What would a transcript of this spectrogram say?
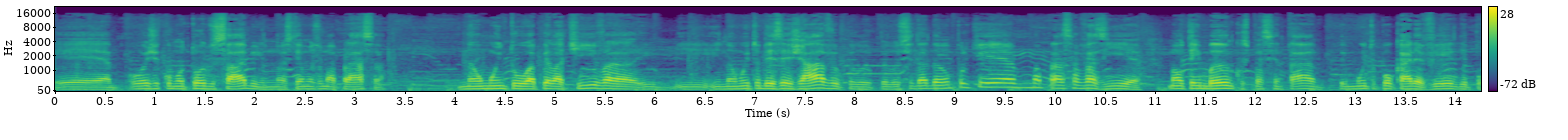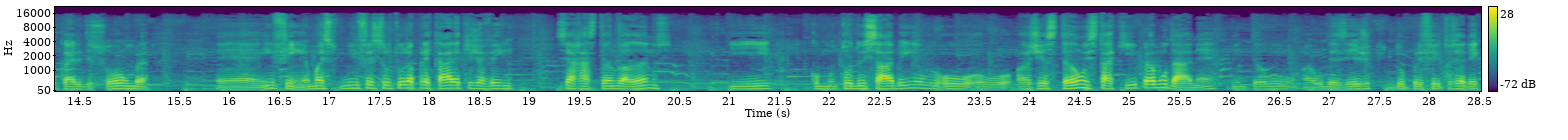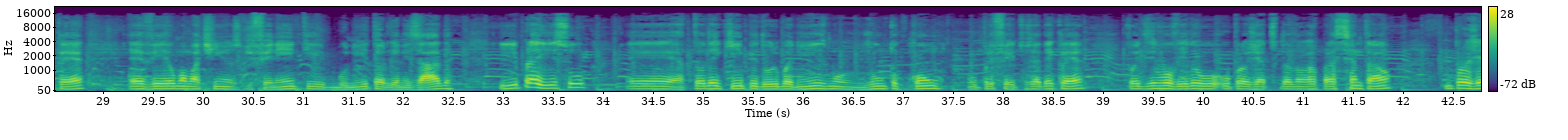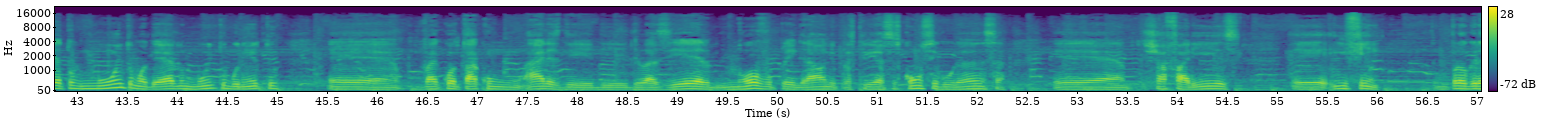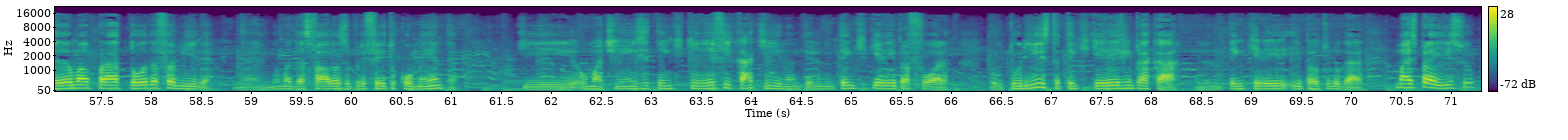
É, hoje, como todos sabem, nós temos uma praça não muito apelativa e, e- não muito desejável pelo, pelo cidadão, porque é uma praça vazia, mal tem bancos para sentar, tem muito pouca área verde, pouca área de sombra. É, enfim, é uma infraestrutura precária que já vem se arrastando há anos e, como todos sabem, o- o- a gestão está aqui para mudar, né? Então, o desejo do prefeito Zé Decler é ver uma Matinhos diferente, bonita, organizada e, para isso, é, toda a equipe do urbanismo, junto com o prefeito Zé Decler, foi desenvolvido o, o projeto da nova Praça Central, um projeto muito moderno, muito bonito, é, vai contar com áreas de, de, de lazer, novo playground para as crianças com segurança, é, chafariz, é, enfim, um programa para toda a família. Né? Numa das falas, o prefeito comenta que o matinhense tem que querer ficar aqui, não tem, ele não tem que querer ir para fora. O turista tem que querer vir para cá, ele não tem que querer ir para outro lugar. Mas para isso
